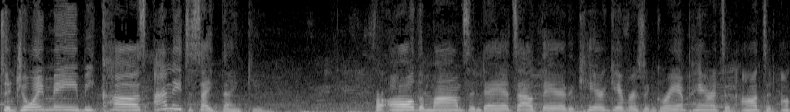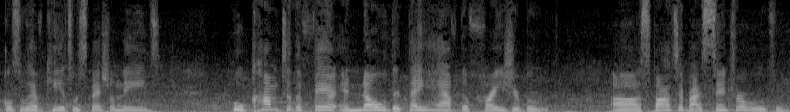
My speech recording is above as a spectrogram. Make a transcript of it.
to join me because I need to say thank you for all the moms and dads out there, the caregivers and grandparents and aunts and uncles who have kids with special needs, who come to the fair and know that they have the Fraser booth, uh, sponsored by Central Roofing,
